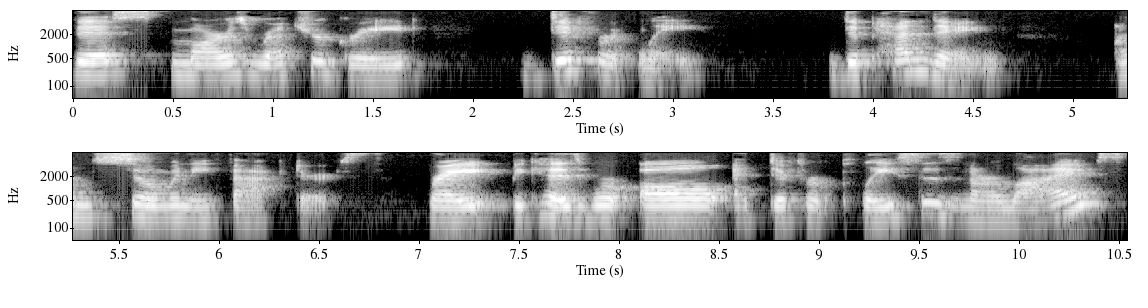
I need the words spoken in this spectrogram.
this Mars retrograde differently depending on so many factors, right? Because we're all at different places in our lives.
